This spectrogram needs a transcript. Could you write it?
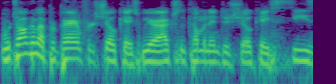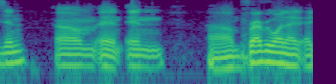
we're talking about preparing for showcase. We are actually coming into showcase season, um, and and um, for everyone, I, I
